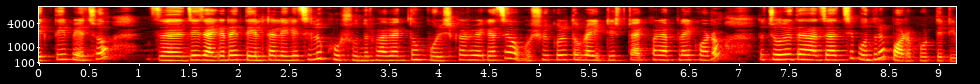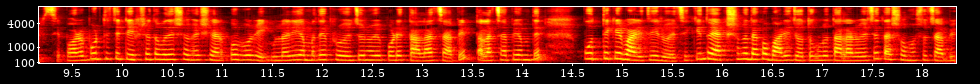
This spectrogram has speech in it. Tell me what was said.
দেখতেই পেয়েছ যে জায়গাটায় তেলটা লেগেছিলো খুব সুন্দরভাবে একদম পরিষ্কার হয়ে গেছে। অবশ্যই করে তোমরা এই টিপসটা একবার অ্যাপ্লাই করো। তো চলে দেওয়া যাচ্ছে বন্ধুরা পরবর্তী টিপসে পরবর্তী যে টিপসটা তোমাদের সঙ্গে শেয়ার করব। রেগুলারই আমাদের প্রয়োজন হয়ে পড়ে তালা চাবি। তালা চাবি আমাদের প্রত্যেকের বাড়িতেই রয়েছে। কিন্তু একসঙ্গে দেখো বাড়ি যতগুলো তালা রয়েছে তার সমস্ত চাবি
